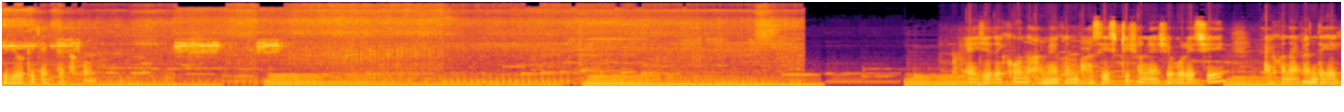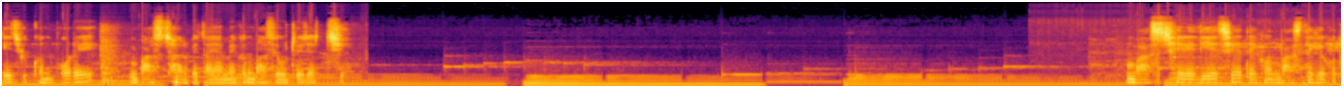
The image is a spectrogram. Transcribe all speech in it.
ভিডিওটি দেখতে থাকুন। এই যে দেখুন, আমি এখন বাস স্টেশনে এসে পড়েছি। এখন এখান থেকে কিছুক্ষণ পরে বাস ছাড়বে, তাই আমি এখন বাসে উঠে যাচ্ছি। বাস ছেড়ে দিয়েছে, দেখুন বাস থেকে কত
